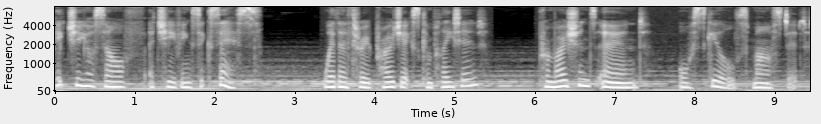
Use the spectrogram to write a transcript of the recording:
Picture yourself achieving success, whether through projects completed, promotions earned, or skills mastered.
